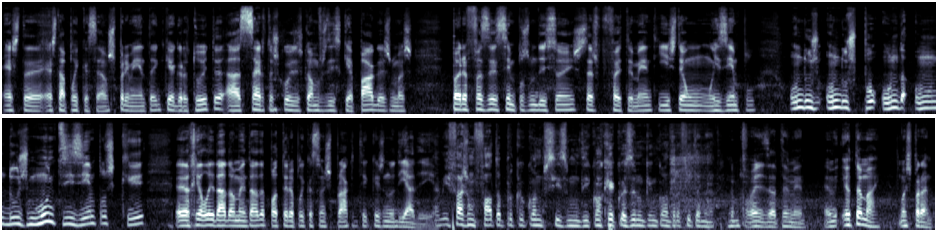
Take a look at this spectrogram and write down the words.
esta, esta aplicação. Experimentem, que é gratuita. Há certas coisas, como vos disse, que é pagas, mas para fazer simples medições serve perfeitamente. E isto é um exemplo um dos, um, dos, um, um dos muitos exemplos que a realidade aumentada pode ter aplicações práticas no dia a dia. A mim faz-me falta porque eu, quando preciso medir qualquer coisa, nunca encontro a fita métrica. Pois, exatamente. Eu também, mas pronto.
